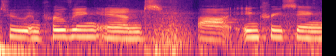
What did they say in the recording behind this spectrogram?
to improving and uh, increasing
